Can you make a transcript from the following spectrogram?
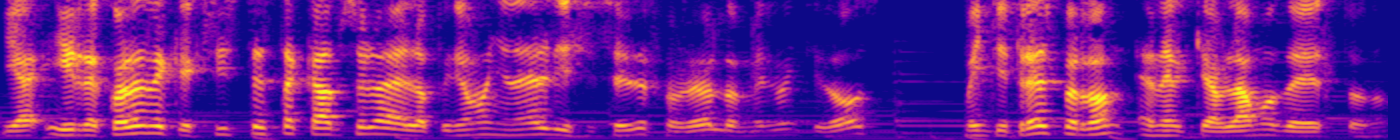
Y, y recuerden que existe esta cápsula de la opinión mañana del 16 de febrero del 2022. 23, perdón, en el que hablamos de esto.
